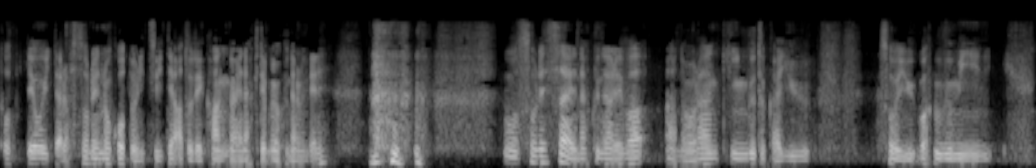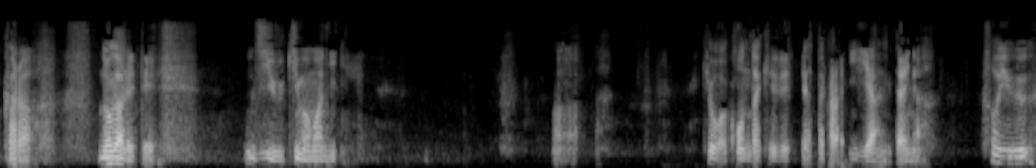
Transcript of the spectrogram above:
取っておいたらそれのことについて後で考えなくてもよくなるんでね。もうそれさえなくなれば、あの、ランキングとかいう、そういう枠組みから逃れて、自由気ままに、まあ、今日はこんだけでやったからいいや、みたいな、そういう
